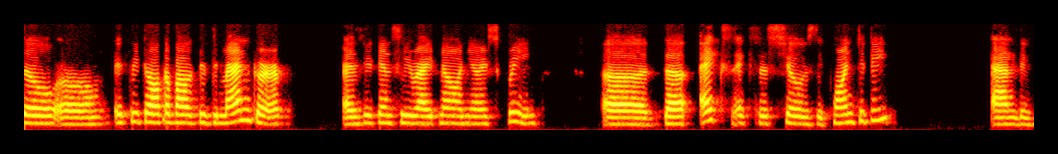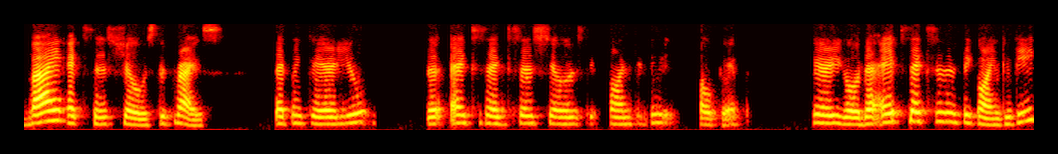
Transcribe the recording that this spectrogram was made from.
So um, if we talk about the demand curve, as you can see right now on your screen, uh, the x-axis shows the quantity and the y-axis shows the price. Let me clear you. The x-axis shows the quantity. Okay. Here you go. The x-axis is the quantity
